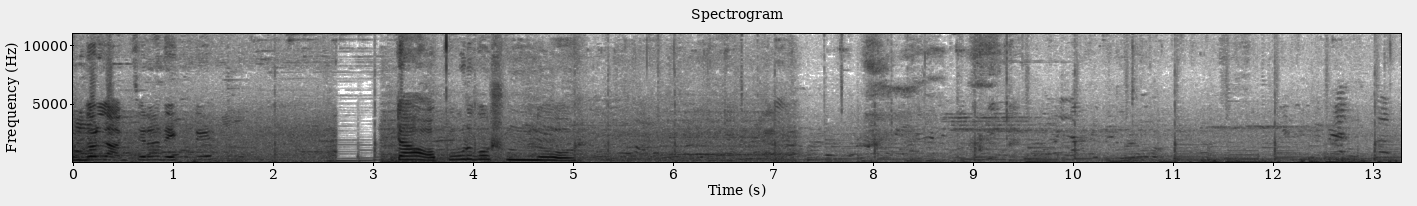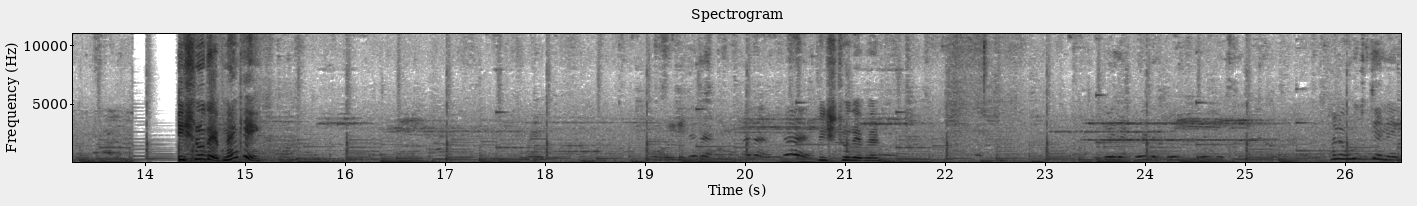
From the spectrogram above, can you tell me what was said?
সুন্দর লাগছে না দেখতে। এটা অপূর্ব সুন্দর। বিষ্ণুদেব নাকি? বিষ্ণুদেবের। মানে উঠতে নেই।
